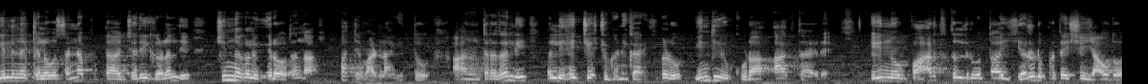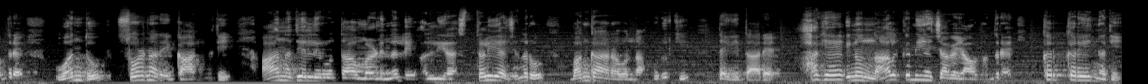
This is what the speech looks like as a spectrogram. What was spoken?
ಇಲ್ಲಿನ ಕೆಲವು ಸಣ್ಣ ಪುಟ್ಟ ಜರಿಗಳಲ್ಲಿ ಚಿನ್ನಗಳು ಇರೋದನ್ನ ಪತ್ತೆ ಮಾಡಲಾಗಿತ್ತು. ಆ ನಂತರದಲ್ಲಿ ಅಲ್ಲಿ ಹೆಚ್ಚು ಹೆಚ್ಚು ಗಣಿಗಾರಿಕೆಗಳು ಇಂದಿಯೂ ಕೂಡ ಆಗ್ತಾ ಇದೆ. ಇನ್ನು ಭಾರತದಲ್ಲಿರುವಂತಹ ಎರಡು ಪ್ರದೇಶ ಯಾವುದು ಅಂದ್ರೆ ಒಂದು ಸ್ವರ್ಣರೇಖಾ ನದಿ. ಆ ನದಿಯಲ್ಲಿರುವಂತಹ ಮರಳಿನಲ್ಲಿ ಅಲ್ಲಿಯ ಸ್ಥಳೀಯ ಜನರು ಬಂಗಾರವನ್ನ ಹುಡುಕಿ ತೆಗಿತಾರೆ ಹಾಗೆ ಇನ್ನು ನಾಲ್ಕನೆಯ ಜಾಗ ಯಾವುದು ಅಂದ್ರೆ ಕರ್ಕರಿ ನದಿ.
